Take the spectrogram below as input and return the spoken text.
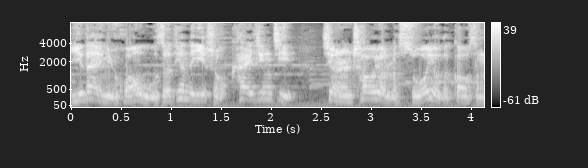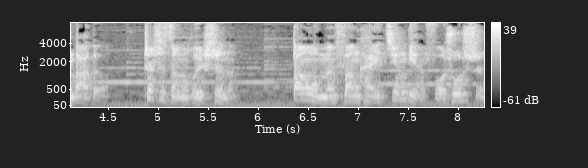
一代女皇武则天的一首《开经记》竟然超越了所有的高僧大德，这是怎么回事呢？当我们翻开经典佛书时，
